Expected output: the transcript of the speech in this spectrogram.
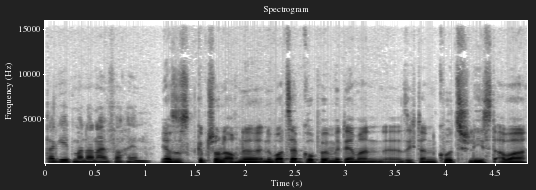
da geht man dann einfach hin? Ja, also es gibt schon auch eine, eine WhatsApp-Gruppe, mit der man äh, sich dann kurz schließt, aber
